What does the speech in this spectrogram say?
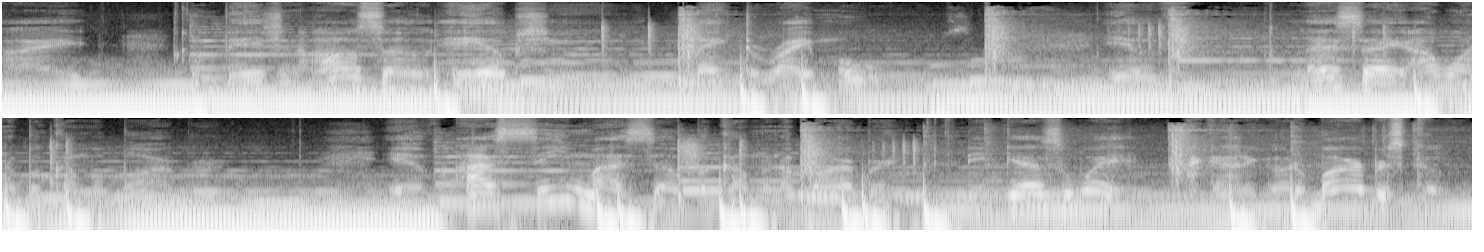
Alright. Vision also it helps you make the right moves. If let's say I want to become a barber. If I see myself becoming a barber, then guess what? I gotta go to barber school.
